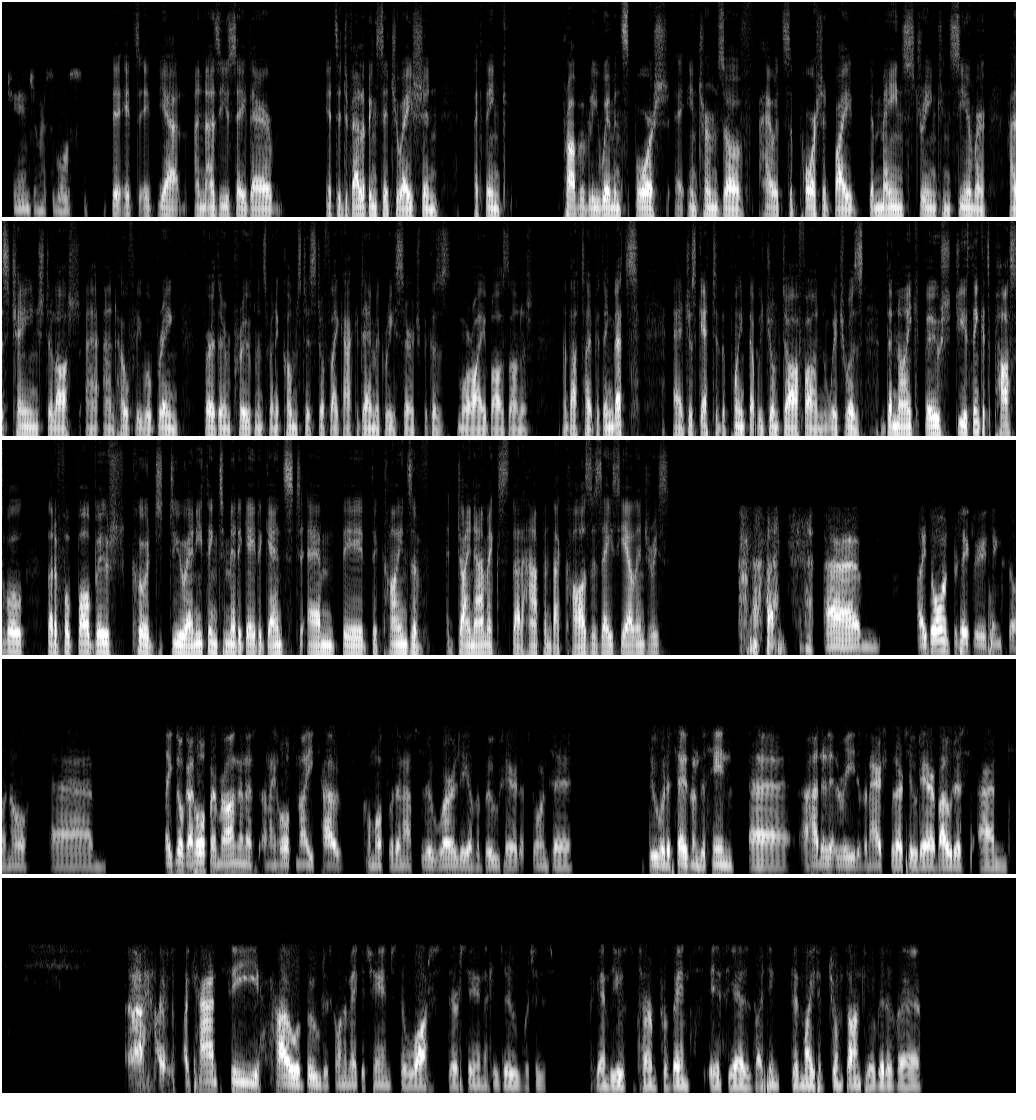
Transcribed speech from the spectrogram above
changing, I suppose. It's it yeah, and as you say there, it's a developing situation. I think probably women's sport uh, in terms of how it's supported by the mainstream consumer has changed a lot uh, and hopefully will bring further improvements when it comes to stuff like academic research because more eyeballs on it and that type of thing. Let's uh, just get to the point that we jumped off on, which was the Nike boot. Do you think it's possible that a football boot could do anything to mitigate against um, the the kinds of dynamics that happen that causes ACL injuries? um, I don't particularly think so. No. Um, like, look, I hope I'm wrong on it, and I hope Nike have come up with an absolute worldly of a boot here that's going to do what it says on the tin. Uh, I had a little read of an article or two there about it, and uh, I, I can't see how a boot is going to make a change to what they're saying it'll do, which is again they use the term prevents ACLs. I think they might have jumped onto a bit of a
